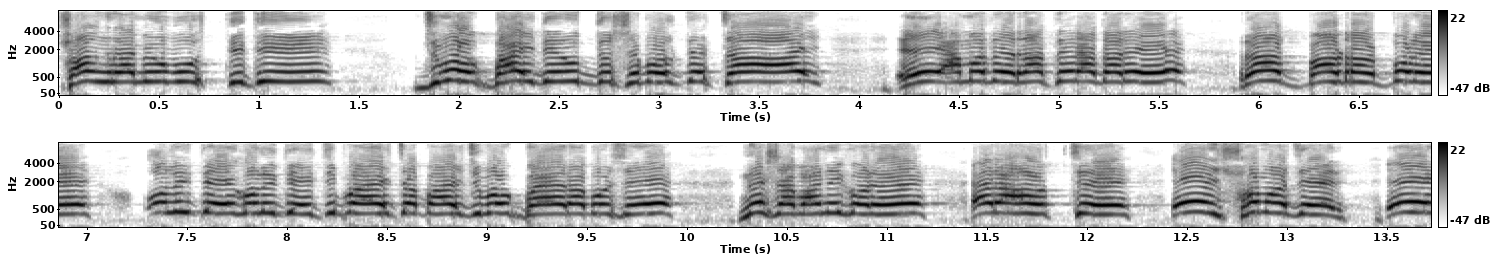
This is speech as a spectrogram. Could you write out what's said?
সংগ্রামী উপস্থিতি যুবক ভাইদের উদ্দেশ্যে বলতে চাই এই আমাদের রাতের আধারে রাত বারোটার পরে অলিতে গলিতে চিপায় চাপায় যুবক ভাইয়েরা বসে নেশাবানি করে, এরা হচ্ছে এই সমাজের, এই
